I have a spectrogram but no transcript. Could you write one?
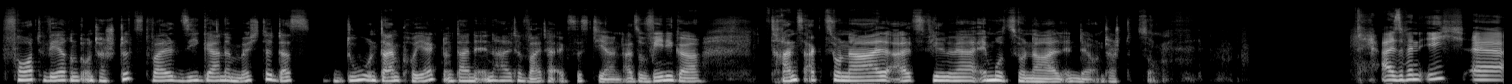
fortwährend unterstützt, weil sie gerne möchte, dass du und dein Projekt und deine Inhalte weiter existieren. Also weniger transaktional als vielmehr emotional in der Unterstützung. Also wenn ich äh,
